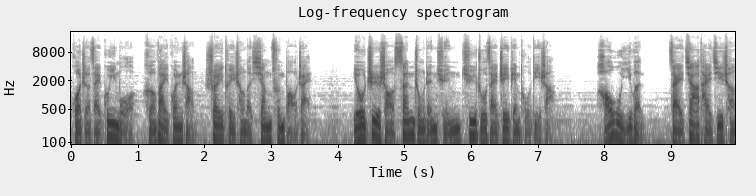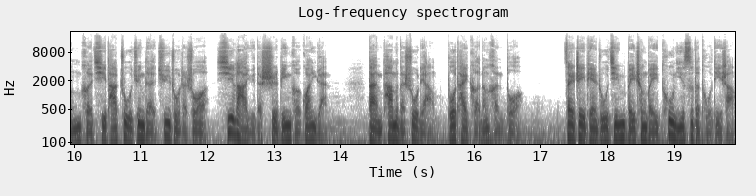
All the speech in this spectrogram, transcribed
或者在规模和外观上衰退成了乡村堡寨。有至少三种人群居住在这片土地上。毫无疑问，在迦太基城和其他驻军的居住着说希腊语的士兵和官员，但他们的数量不太可能很多。在这片如今被称为突尼斯的土地上。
